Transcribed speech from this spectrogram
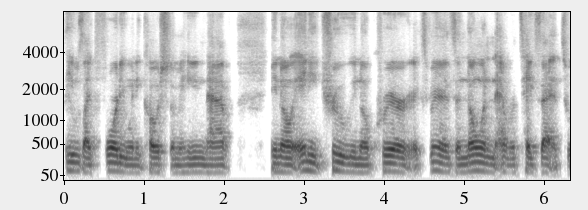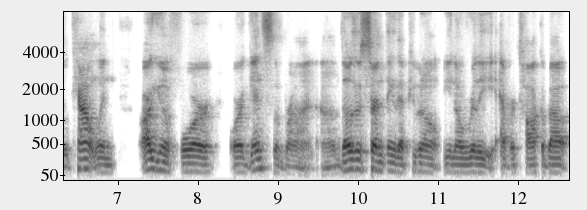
he was like 40 when he coached them, and he didn't have, you know, any true, you know, career experience. And no one ever takes that into account when arguing for or against LeBron. Um, those are certain things that people don't, you know, really ever talk about.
